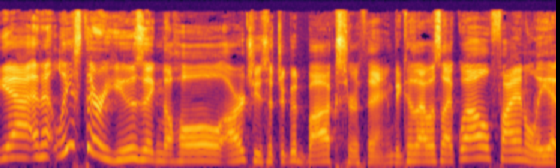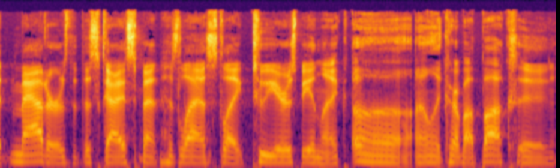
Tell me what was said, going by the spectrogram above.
Yeah, and at least they're using the whole Archie's such a good boxer thing because I was like, well, finally it matters that this guy spent his last like two years being like, uh, I only care about boxing.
